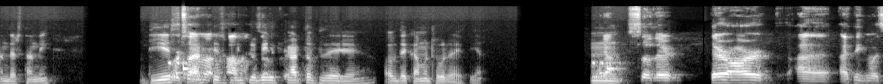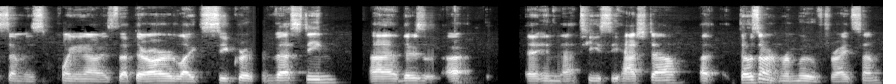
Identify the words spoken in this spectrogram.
understanding. This We're part is going to be upgrade. part of the of the common upgrade. Yeah. Yeah. Mm, So there, there are. Uh, I think what Sam is pointing out is that there are like secret vesting. Uh, there's uh, in that TC hatch DAO. Uh, those aren't removed, right, Sam?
